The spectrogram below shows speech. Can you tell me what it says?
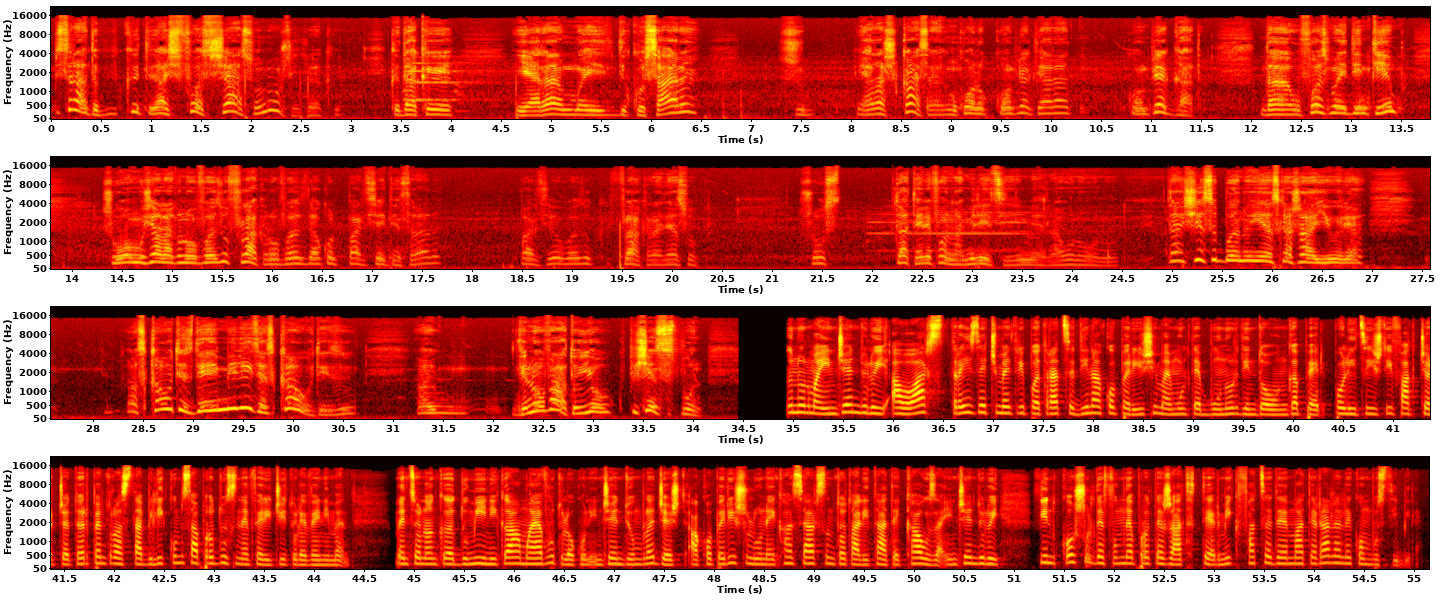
pe stradă, cât aș fost șasul, nu știu, cred că. Că dacă era mai de cusară și era și casa, încolo complet, era complet gata. Dar au fost mai din timp și omul și ăla când a văzut flacără, a văzut de acolo partea din stradă, partea a văzut flacăra deasupra. Și a dat telefon la miliție, la 112. Dar și să bănuiesc așa, Iurea, să cauteți de miliție, să cauteți. Vinovatul, eu, pe ce să spun? În urma incendiului au ars 30 metri pătrați din acoperiș și mai multe bunuri din două încăperi. Polițiștii fac cercetări pentru a stabili cum s-a produs nefericitul eveniment. Menționăm că duminică a mai avut loc un incendiu în Blăgești, acoperișul unei case ars în totalitate, cauza incendiului fiind coșul de fum neprotejat termic față de materialele combustibile.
